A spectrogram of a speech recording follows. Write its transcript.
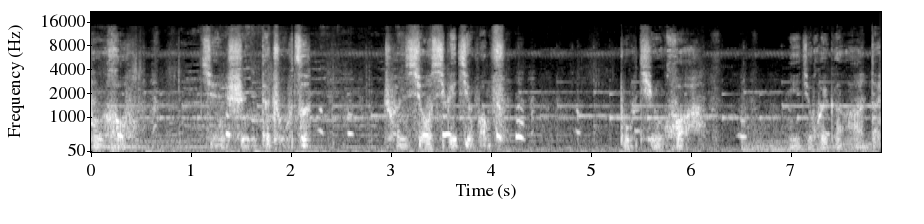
封后，监视你的主子，传消息给靖王府。不听话，你就会跟阿呆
